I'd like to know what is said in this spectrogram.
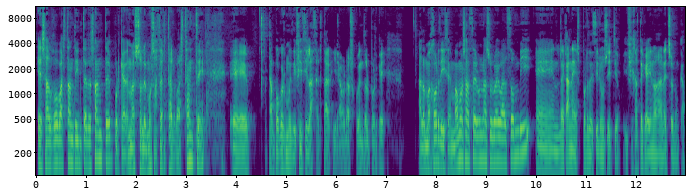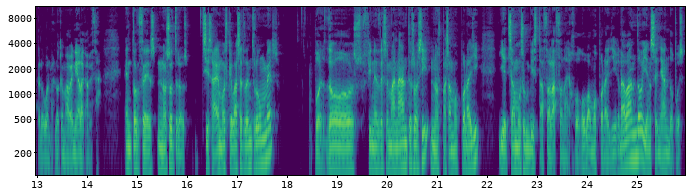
es algo bastante interesante porque además solemos acertar bastante. Eh, tampoco es muy difícil acertar y ahora os cuento el porqué. A lo mejor dicen, vamos a hacer una survival zombie en Leganés, por decir un sitio. Y fíjate que ahí no lo han hecho nunca, pero bueno, es lo que me ha venido a la cabeza. Entonces, nosotros, si sabemos que va a ser dentro de un mes, pues dos fines de semana antes o así, nos pasamos por allí y echamos un vistazo a la zona de juego. Vamos por allí grabando y enseñando pues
